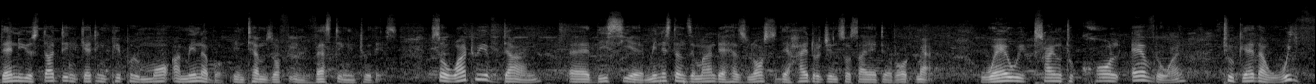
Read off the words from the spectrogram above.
Then you're starting getting people more amenable in terms of investing into this. So what we've done uh, this year, Minister Nzimande has launched the Hydrogen Society roadmap, where we're trying to call everyone together with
